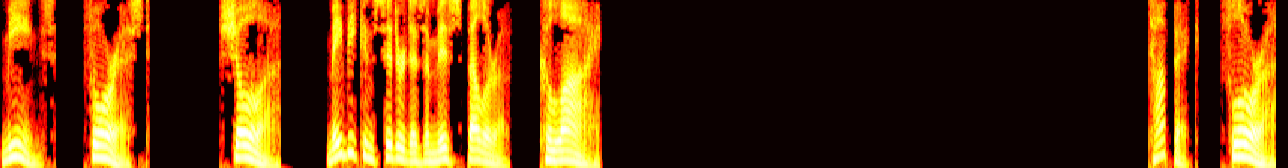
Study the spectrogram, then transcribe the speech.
means, forest. Shola may be considered as a misspeller of kalai. Topic Flora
